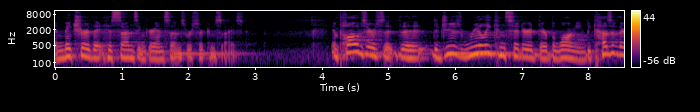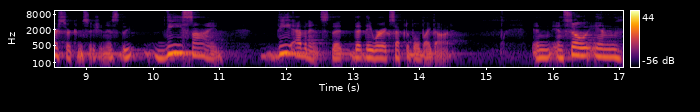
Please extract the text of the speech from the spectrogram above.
and make sure that his sons and grandsons were circumcised. And Paul observes that the, the Jews really considered their belonging because of their circumcision as the, the sign, the evidence that, that they were acceptable by God. And, and so in,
